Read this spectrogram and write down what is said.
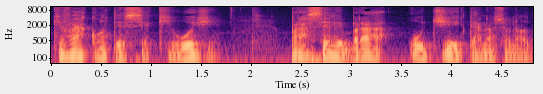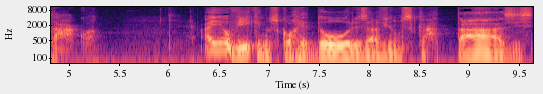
que vai acontecer aqui hoje para celebrar o Dia Internacional da Água? Aí eu vi que nos corredores havia uns cartazes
